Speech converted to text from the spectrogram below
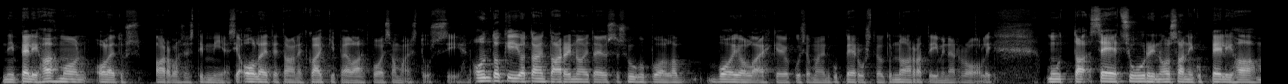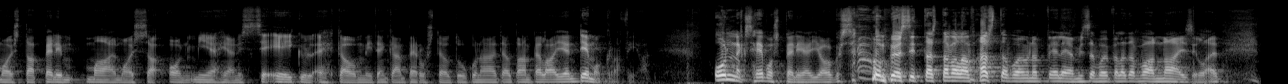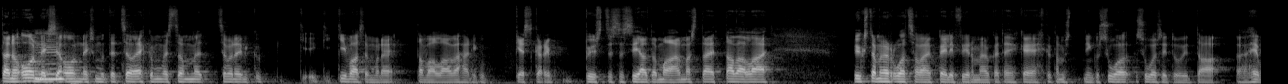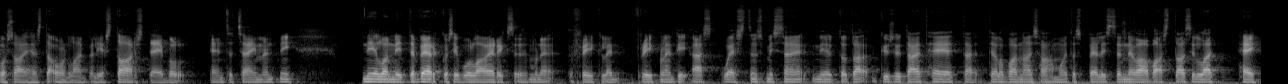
niin pelihahmo on oletusarvoisesti mies, ja oletetaan, että kaikki pelaajat voi samaistua siihen. On toki jotain tarinoita, joissa sukupuolella voi olla ehkä joku semmoinen niin perusteltu narratiivinen rooli, mutta se, että suurin osa niin kuin pelihahmoista pelimaailmoissa on miehiä, niin se ei kyllä ehkä ole mitenkään perusteltu, kun ajateltaan pelaajien demografiaa. Onneksi hevospelien joukossa on myös sitten taas tavallaan vastavoimana pelejä, missä voi pelata vain naisilla. Et, tai no onneksi mm-hmm. ja onneksi, mutta se on ehkä mun mielestä semmoinen niin kiva semmoinen tavallaan vähän niin kuin keskari pystyssä sieltä maailmasta, että tavallaan yksi tämmöinen ruotsalainen pelifirma, joka tekee ehkä tämmöistä niin suosituinta hevosaiheesta online-peliä Star Stable Entertainment, niin niillä on niiden verkkosivulla on erikseen semmoinen frequently asked questions, missä ne, niin, tota, kysytään, että hei, että teillä on vain naishahmoja tässä pelissä, ne vaan vastaa sillä että hei,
